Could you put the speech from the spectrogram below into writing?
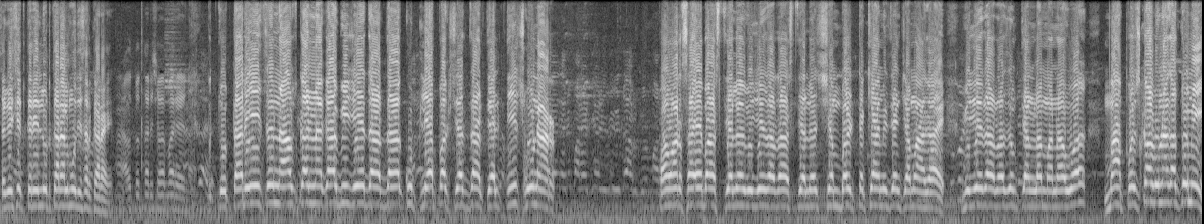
सगळे शेतकरी लूट करायला मोदी सरकार आहे. तुतारीचं नाव काढ नका विजय दादा कुठल्या पक्षात जातील तीच होणार. पवार साहेब असतील विजयदादा असतील शंभर टक्के आम्ही त्यांच्या माग आहे. विजयदादा त्यांना म्हणावं माफच काढू नका तुम्ही.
